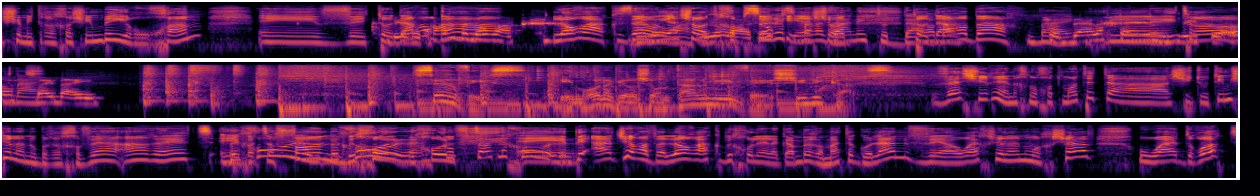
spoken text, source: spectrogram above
שמתרחשים בירוחם, אה, ותודה רבה. בירוחם ולא רק. לא רק, זהו, יש עוד, חפשו כי יש עוד. תודה, תודה רבה. ביי. תודה לכם, להתראות. ביי ביי. סרוויס, עם רונה גרשון תלמי ושירי כץ. ושירי, אנחנו חותמות את השיטוטים שלנו ברחבי הארץ, בחו"ל, בצפון, בחו"ל, בחו"ל, בחו"ל, קופצות לחו"ל. באג'ר, אבל לא רק בחו"ל, אלא גם ברמת הגולן, והאורח שלנו עכשיו הוא אוהד רוט,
